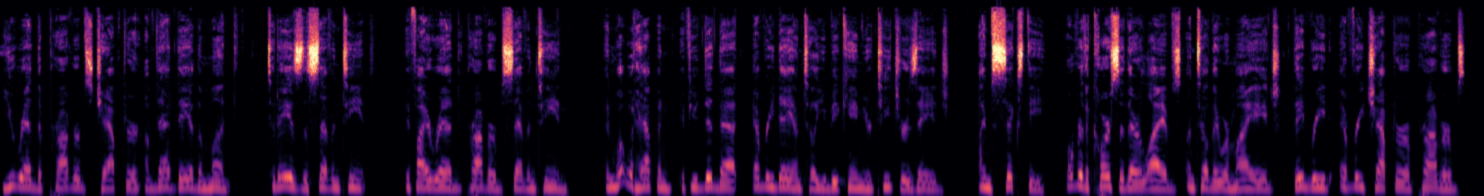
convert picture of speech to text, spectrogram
you read the Proverbs chapter of that day of the month Today is the 17th. If I read Proverbs 17, and what would happen if you did that every day until you became your teacher's age? I'm 60. Over the course of their lives until they were my age, they'd read every chapter of Proverbs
